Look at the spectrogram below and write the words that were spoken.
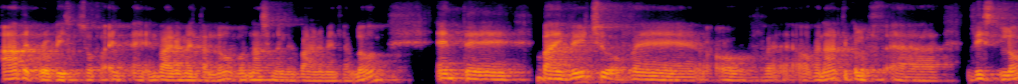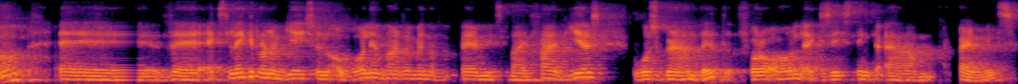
other provisions of uh, environmental law, or national environmental law. And uh, by virtue of, uh, of, of, an article of this law, the ex lege prolongation of all environmental permits by five years was granted for all existing um, permits.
